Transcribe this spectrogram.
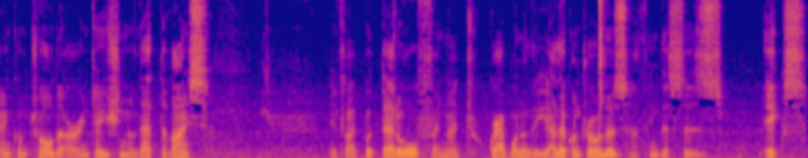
and control the orientation of that device if I put that off and I grab one of the other controllers I think this is X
